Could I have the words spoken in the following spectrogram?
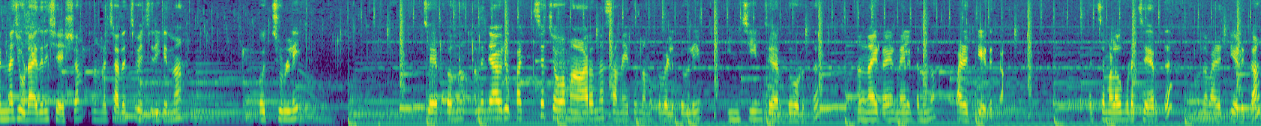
എണ്ണ ചൂടായതിന് ശേഷം നമ്മൾ ചതച്ച് വെച്ചിരിക്കുന്ന കൊച്ചുള്ളി ചേർത്തൊന്ന് അതിന്റെ ആ ഒരു പച്ച ചുവ മാറുന്ന സമയത്ത് നമുക്ക് വെളുത്തുള്ളിയും ഇഞ്ചിയും ചേർത്ത് കൊടുത്ത് നന്നായിട്ട് ആ എണ്ണയിലിട്ടൊന്ന് വഴറ്റിയെടുക്കാം. പച്ചമുളകും കൂടെ ചേർത്ത് ഒന്ന് വഴറ്റിയെടുക്കാം.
